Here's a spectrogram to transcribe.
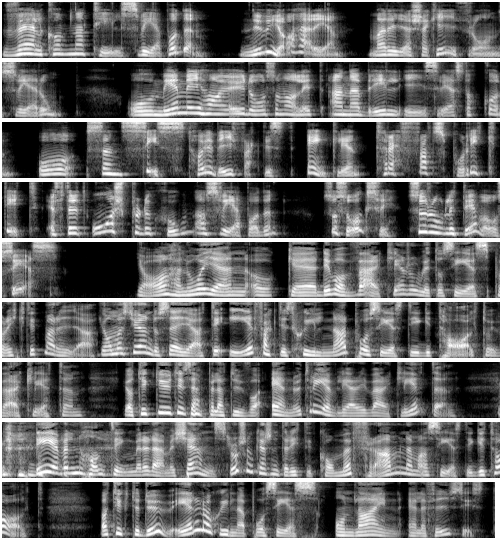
Välkomna till Sveapodden! Nu är jag här igen, Maria Schacki från Svearom. Och med mig har jag ju då som vanligt Anna Brill i Svea Stockholm. Och sen sist har ju vi faktiskt äntligen träffats på riktigt. Efter ett års produktion av Sveapodden så sågs vi. Så roligt det var att ses! Ja, hallå igen och eh, det var verkligen roligt att ses på riktigt Maria. Jag måste ju ändå säga att det är faktiskt skillnad på att ses digitalt och i verkligheten. Jag tyckte ju till exempel att du var ännu trevligare i verkligheten. Det är väl någonting med det där med känslor som kanske inte riktigt kommer fram när man ses digitalt. Vad tyckte du? Är det någon skillnad på att ses online eller fysiskt?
